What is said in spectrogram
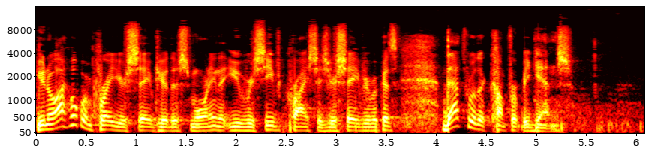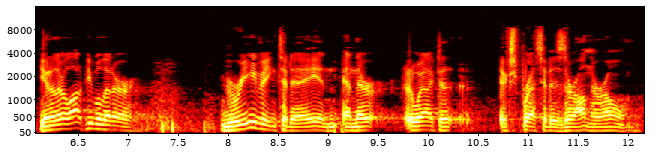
You know, I hope and pray you're saved here this morning, that you've received Christ as your Savior, because that's where the comfort begins. You know, there are a lot of people that are grieving today, and, and they're, the way I like to express it is they're on their own.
